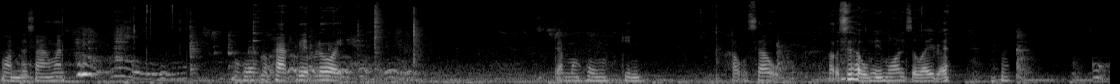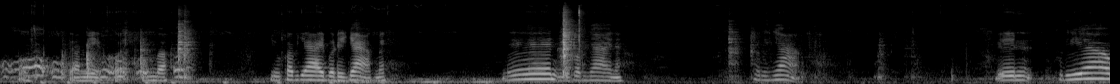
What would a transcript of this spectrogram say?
หอนกระสร้างมัน มะฮงกระพักเรียบร้อยแต่มะฮงกินเขาเศร้าเขาเศร้ามีมอนสวยเลยตาเมฆคอยเป็นบ่อยู่กับยายบริยากไหมเล่นอยู่กับยายนะบริยากเล่นผู้เดียว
